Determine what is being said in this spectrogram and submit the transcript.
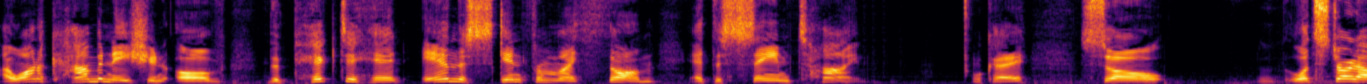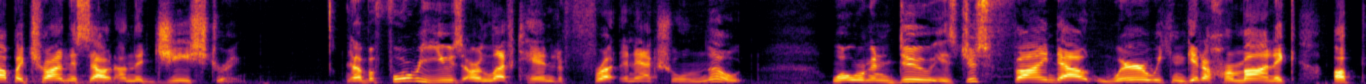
I want a combination of the pick to hit and the skin from my thumb at the same time. Okay? So let's start out by trying this out on the G string. Now before we use our left hand to fret an actual note, what we're going to do is just find out where we can get a harmonic up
